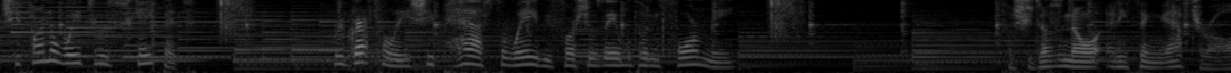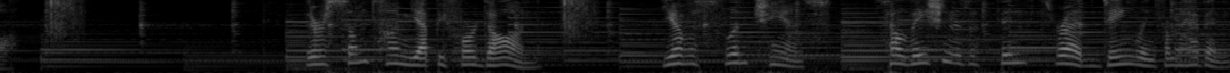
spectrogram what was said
she found a way to escape it. Regretfully, she passed away before she was able to inform me. So she doesn't know anything after all. There is some time yet before dawn. You have a slim chance. Salvation is a thin thread dangling from heaven.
